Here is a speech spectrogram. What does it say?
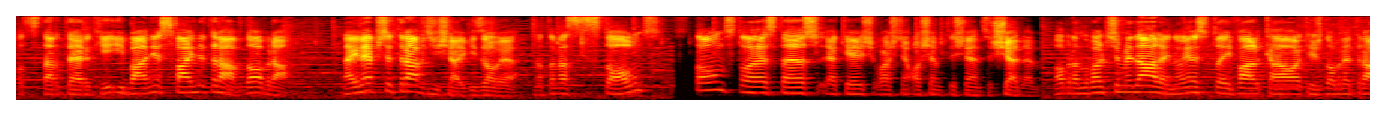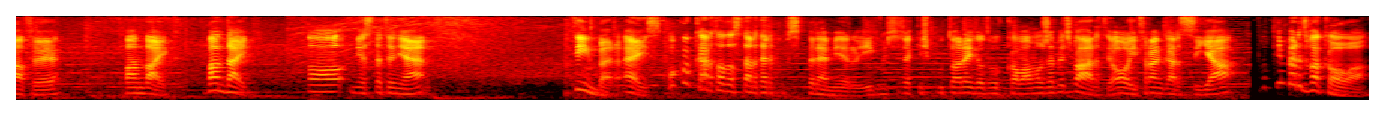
od starterki. Ibanez fajny traf, dobra. Najlepszy traf dzisiaj, widzowie. Natomiast Stones. Stones to jest też jakieś właśnie 8000, 7. Dobra, no walczymy dalej. No jest tutaj walka o jakieś dobre trafy. Van Dijk. Van Dijk. No, niestety nie. Timber, ej, spoko karta do starterków z Premier League. Myślę, że jakieś półtorej do dwóch koła może być warty. O, i Frank Garcia. No, Timber dwa koła.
